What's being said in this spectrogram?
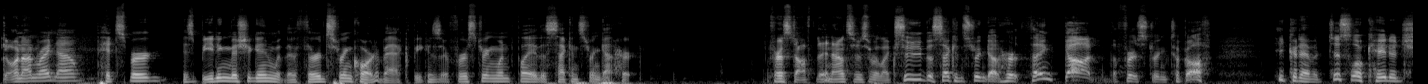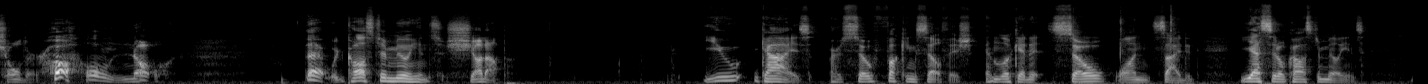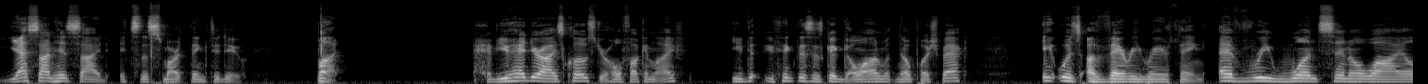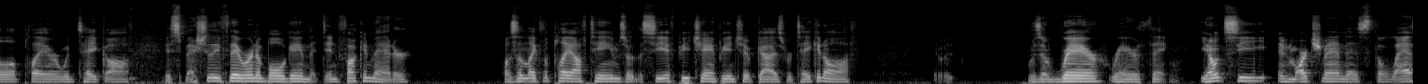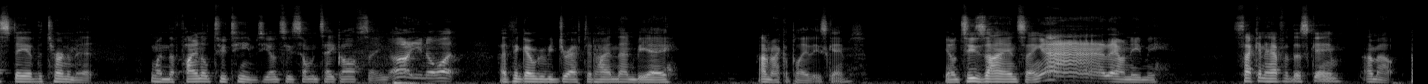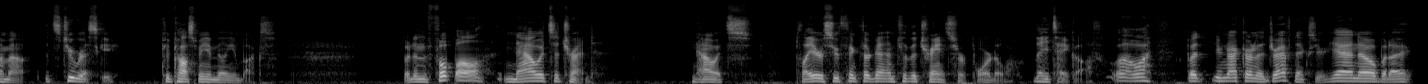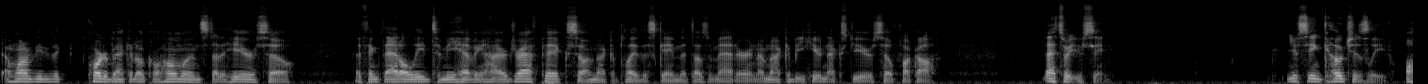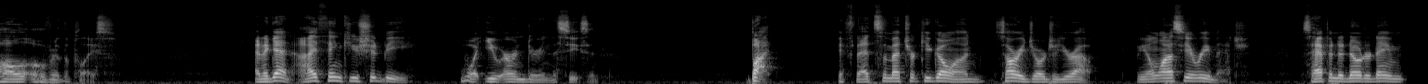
going on right now, Pittsburgh is beating Michigan with their third string quarterback because their first string wouldn't play, the second string got hurt. First off, the announcers were like, see, the second string got hurt. Thank God the first string took off. He could have a dislocated shoulder. Huh, oh, oh no. That would cost him millions. Shut up. You guys are so fucking selfish and look at it so one sided. Yes, it'll cost him millions. Yes, on his side, it's the smart thing to do. But have you had your eyes closed your whole fucking life? You, d- you think this is good go on with no pushback? It was a very rare thing. Every once in a while, a player would take off, especially if they were in a bowl game that didn't fucking matter. Wasn't like the playoff teams or the CFP championship guys were taking off. It was a rare, rare thing. You don't see in March Madness, the last day of the tournament, when the final two teams, you don't see someone take off saying, oh, you know what? I think I'm going to be drafted high in the NBA. I'm not going to play these games. You don't see Zion saying, ah, they don't need me. Second half of this game, I'm out. I'm out. It's too risky. Could cost me a million bucks. But in the football, now it's a trend. Now it's players who think they're going to enter the transfer portal they take off. Well, but you're not going to the draft next year. Yeah, no, but I, I want to be the quarterback at Oklahoma instead of here, so I think that'll lead to me having a higher draft pick, so I'm not going to play this game that doesn't matter, and I'm not going to be here next year, so fuck off. That's what you're seeing. You're seeing coaches leave all over the place. And again, I think you should be what you earned during the season. But if that's the metric you go on, sorry, Georgia, you're out. We don't want to see a rematch. This happened to Notre Dame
